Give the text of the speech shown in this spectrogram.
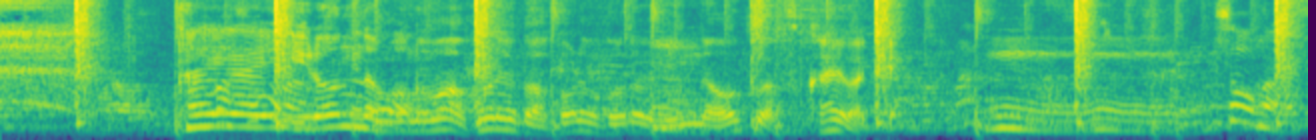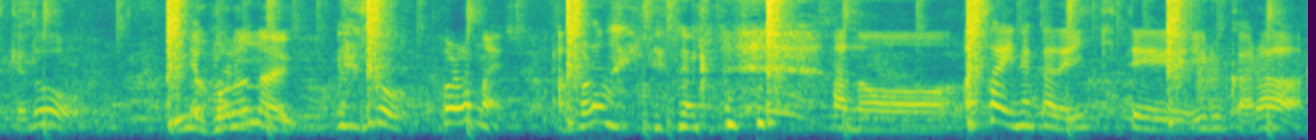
大概いろんなものは掘れば掘るほどみんな奥は深いわけ。うんうん。そうなんですけどみんな掘らない そう掘らない。あ掘らないってなんかあの浅い中で生きているから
